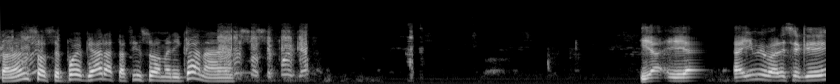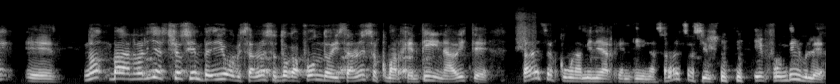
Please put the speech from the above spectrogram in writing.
San Lorenzo se puede quedar hasta sin Sudamericana. ¿eh? Y, ahí me parece que eh, no, en realidad yo siempre digo que San Lorenzo toca fondo y San Lorenzo es como Argentina, ¿viste? San Lorenzo es como una mini Argentina, San Lorenzo es infundible.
